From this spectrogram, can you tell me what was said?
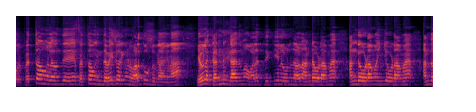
ஒரு பெத்தவங்கள வந்து பெத்தவங்க இந்த வயசு வரைக்கும் ஒன்று வளர்த்து விட்டுருக்காங்கன்னா எவ்வளவு கண்ணும் காதுமா வளர்த்து கீழே விழுந்தாலும் அண்டை விடாம அங்க விடாம இங்க விடாம அந்த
